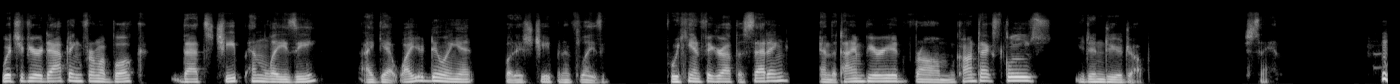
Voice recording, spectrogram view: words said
Which, if you're adapting from a book, that's cheap and lazy. I get why you're doing it, but it's cheap and it's lazy. If we can't figure out the setting and the time period from context clues, you didn't do your job. Just saying.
